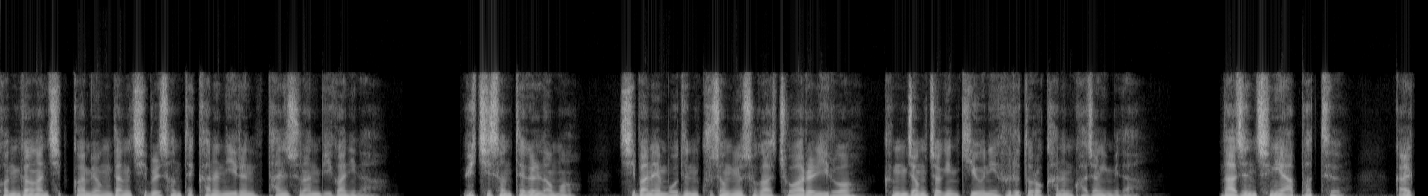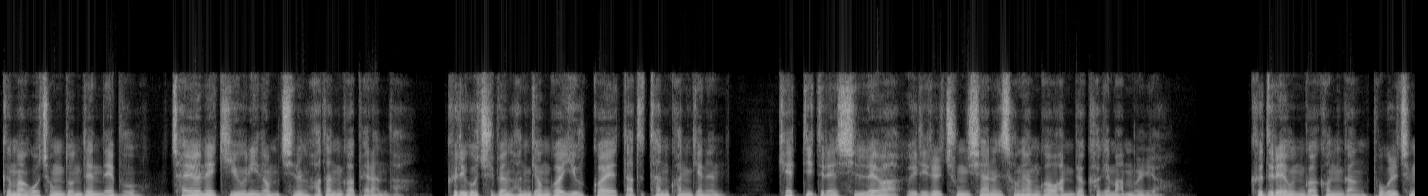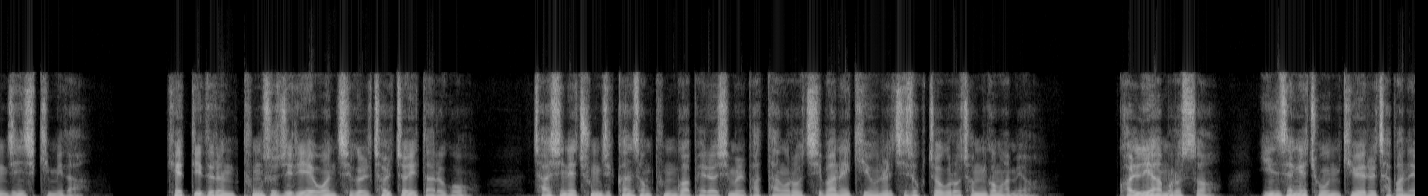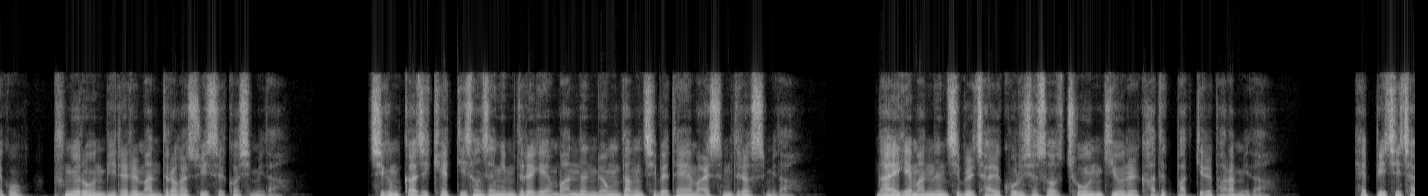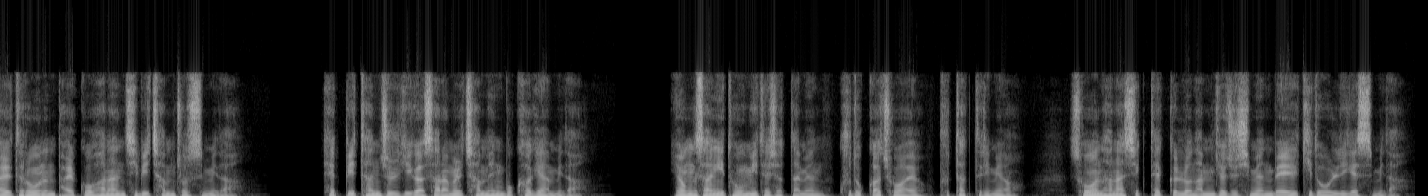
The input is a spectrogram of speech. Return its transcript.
건강한 집과 명당 집을 선택하는 일은 단순한 미관이나 위치 선택을 넘어 집안의 모든 구성 요소가 조화를 이루어 긍정적인 기운이 흐르도록 하는 과정입니다. 낮은 층의 아파트, 깔끔하고 정돈된 내부, 자연의 기운이 넘치는 화단과 베란다, 그리고 주변 환경과 이웃과의 따뜻한 관계는 개띠들의 신뢰와 의리를 중시하는 성향과 완벽하게 맞물려 그들의 운과 건강, 복을 증진시킵니다. 개띠들은 풍수지리의 원칙을 철저히 따르고 자신의 충직한 성품과 배려심을 바탕으로 집안의 기운을 지속적으로 점검하며 관리함으로써 인생의 좋은 기회를 잡아내고 풍요로운 미래를 만들어갈 수 있을 것입니다. 지금까지 개띠 선생님들에게 맞는 명당 집에 대해 말씀드렸습니다. 나에게 맞는 집을 잘 고르셔서 좋은 기운을 가득 받기를 바랍니다. 햇빛이 잘 들어오는 밝고 환한 집이 참 좋습니다. 햇빛 한 줄기가 사람을 참 행복하게 합니다. 영상이 도움이 되셨다면 구독과 좋아요 부탁드리며 소원 하나씩 댓글로 남겨주시면 매일 기도 올리겠습니다.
